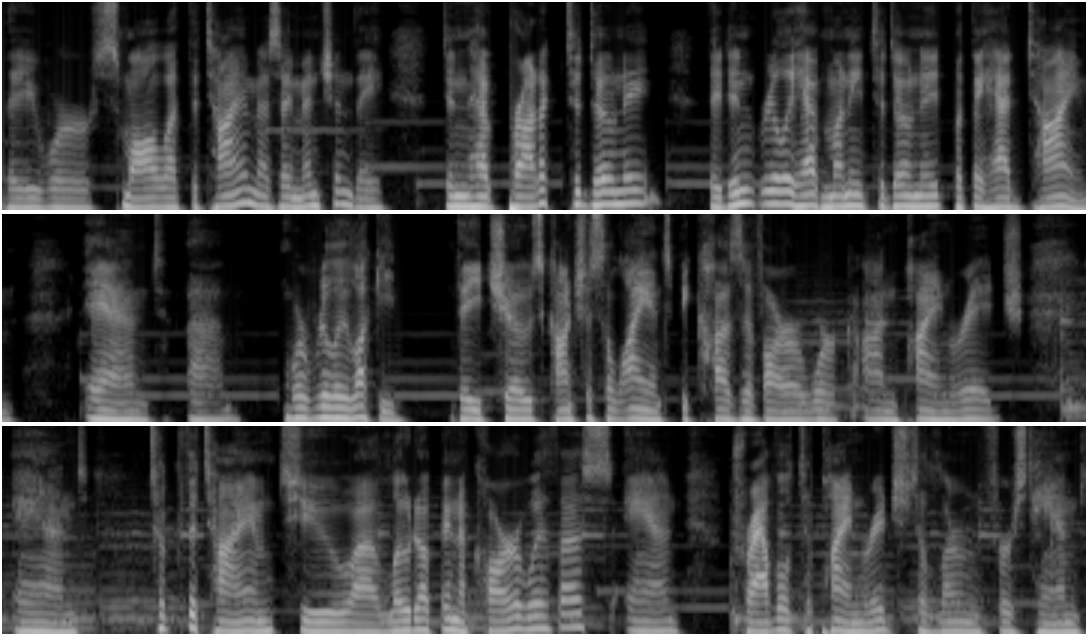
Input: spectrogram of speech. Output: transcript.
they were small at the time. As I mentioned, they didn't have product to donate. They didn't really have money to donate, but they had time. And um, we're really lucky. They chose Conscious Alliance because of our work on Pine Ridge and took the time to uh, load up in a car with us and travel to Pine Ridge to learn firsthand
